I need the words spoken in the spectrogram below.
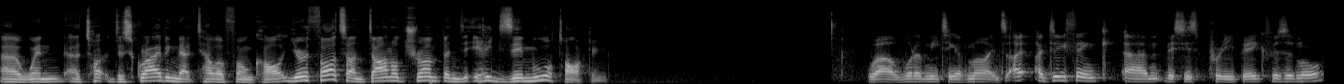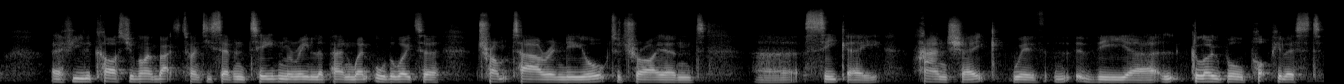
uh when uh, t- describing that telephone call, your thoughts on Donald Trump and Eric Zemmour talking? Well, what a meeting of minds. I, I do think um, this is pretty big for Zemmour. If you cast your mind back to 2017, Marine Le Pen went all the way to Trump Tower in New York to try and uh, seek a handshake with the uh, global populist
